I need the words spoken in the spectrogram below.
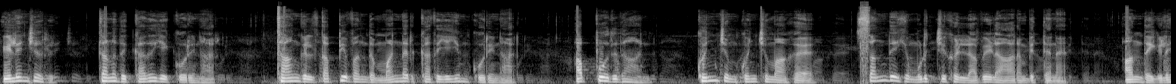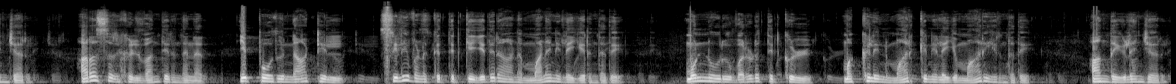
இளைஞர் தனது கதையை கூறினார். தாங்கள் தப்பி வந்த மன்னர் கதையையும் கூறினார். அப்போதுதான் கொஞ்சம் கொஞ்சமாக சந்தேக முடிச்சுகள் அவிழ ஆரம்பித்தன. அந்த இளைஞர் அரசர்கள் வந்திருந்தனர். இப்போது நாட்டில் சிலை வணக்கத்திற்கு எதிரான மனநிலை இருந்தது. முன்னூறு வருடத்திற்குள் மக்களின் மார்க்க நிலையும் மாறியிருந்தது. அந்த இளைஞர்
